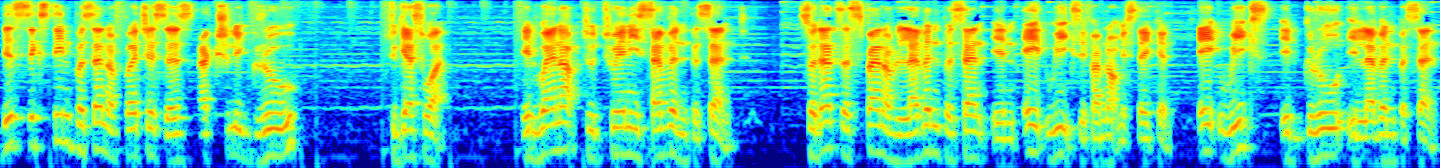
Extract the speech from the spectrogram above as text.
this 16% of purchases actually grew to guess what? It went up to 27%. So that's a span of 11% in eight weeks, if I'm not mistaken. Eight weeks, it grew 11%.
